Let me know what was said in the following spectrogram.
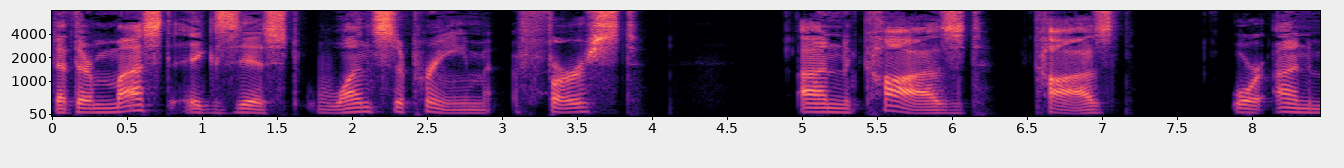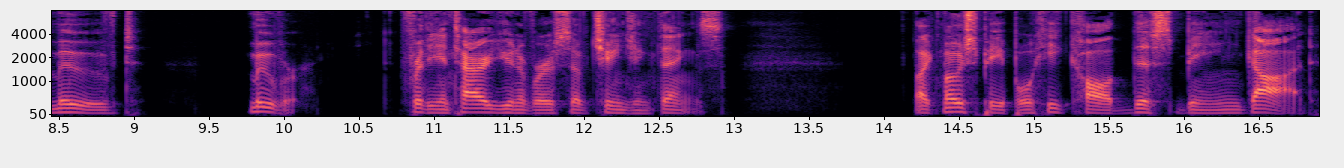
that there must exist one supreme, first, uncaused, caused, or unmoved mover for the entire universe of changing things. Like most people, he called this being God.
